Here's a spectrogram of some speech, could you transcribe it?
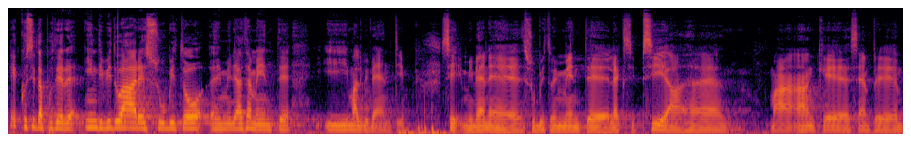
e così da poter individuare subito eh, immediatamente i malviventi. Sì, mi viene subito in mente l'ex Ipsia, eh, ma anche sempre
